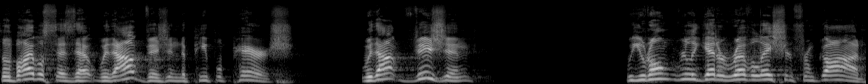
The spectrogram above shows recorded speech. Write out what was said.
So the Bible says that without vision, the people perish. Without vision, we don't really get a revelation from God.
